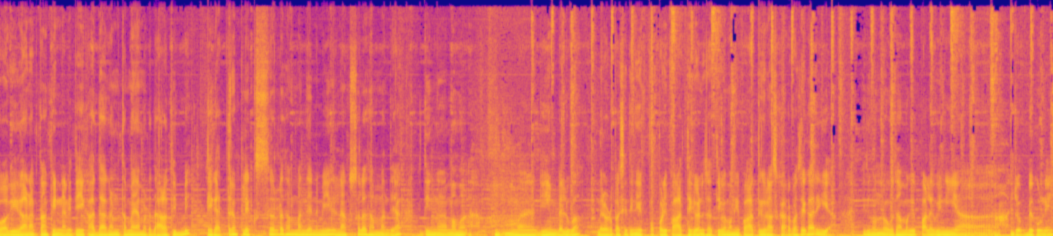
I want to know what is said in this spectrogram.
ඕගේ ගනක්තා පෙන්න්න ඒ හදාගන්න තම යමට දාලා තිබේ ඒ ඇත්තර පලෙක්සල්ට සම්බන්ධයන්න මේ නක්සල සම්බන්ධයක්. ඉතිං මම ගීම් බැලවා. බැලට පසිතිගේ පොපොඩි පාත්තක වෙන සතිව මගේ පාත්තක නස්කාර පසකාරගිය ඉතින් ඔන්න ඕක තමගේ පලවෙනි ජොබ්බෙකුණේ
